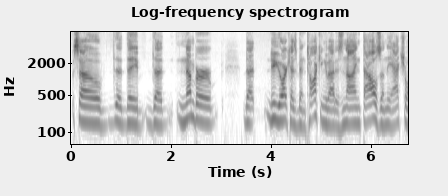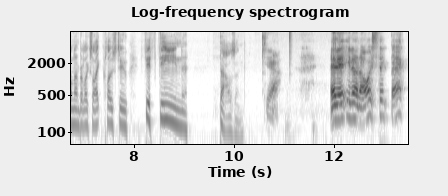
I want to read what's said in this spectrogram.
yeah. So the the the number that New York has been talking about is nine thousand. The actual number looks like close to fifteen thousand. Yeah, and it, you know, and I always think back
